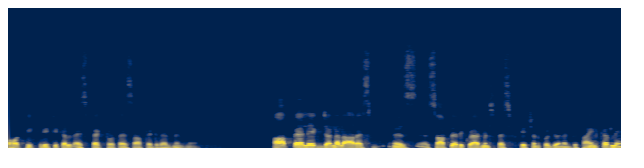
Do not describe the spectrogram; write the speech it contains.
بہت ہی کریٹیکل اسپیکٹ ہوتا ہے سافٹ ویئر ڈیولپمنٹ میں آپ پہلے ایک general R S software requirement specification کو جو ہے نا ڈیفائن کر لیں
